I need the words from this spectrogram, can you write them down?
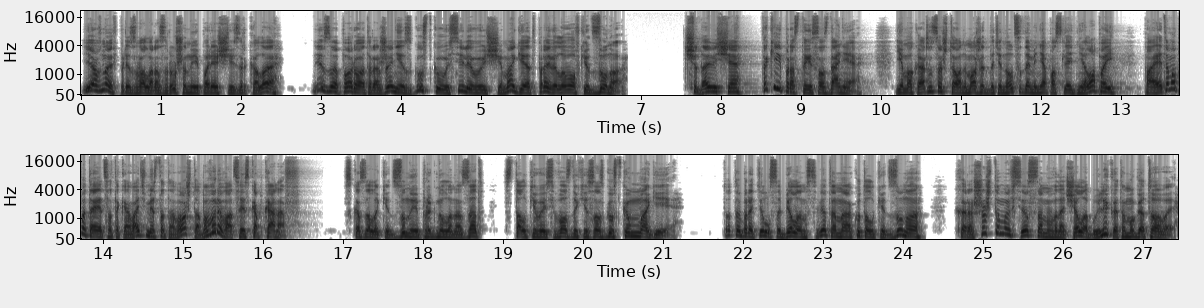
Я вновь призвал разрушенные парящие зеркала и за пару отражений сгустка усиливающей магии отправил его в Кидзуну. Чудовище – такие простые создания. Ему кажется, что он может дотянуться до меня последней лапой, поэтому пытается атаковать вместо того, чтобы вырываться из капканов. Сказала Кидзуна и прыгнула назад, сталкиваясь в воздухе со сгустком магии. Тот обратился белым светом и окутал Кидзуну. Хорошо, что мы все с самого начала были к этому готовы.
